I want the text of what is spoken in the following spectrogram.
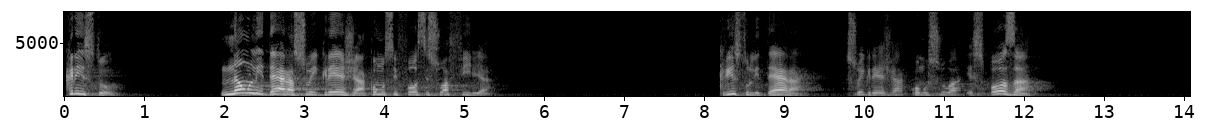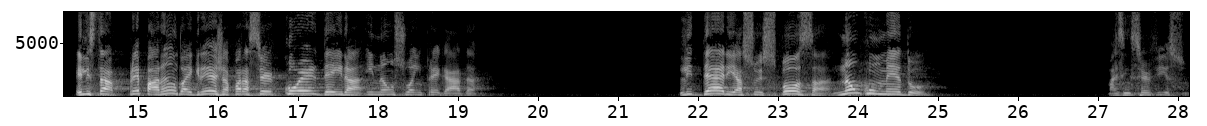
Cristo não lidera a sua igreja como se fosse sua filha Cristo lidera sua igreja como sua esposa. Ele está preparando a igreja para ser coerdeira e não sua empregada. Lidere a sua esposa não com medo, mas em serviço.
